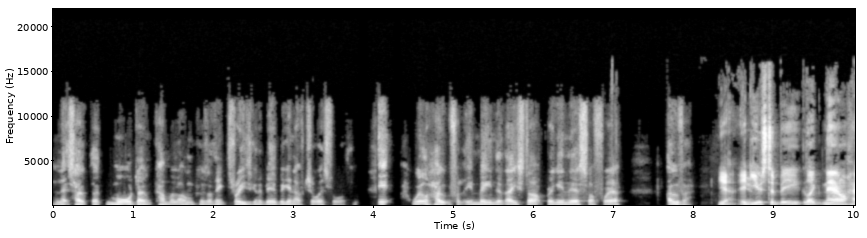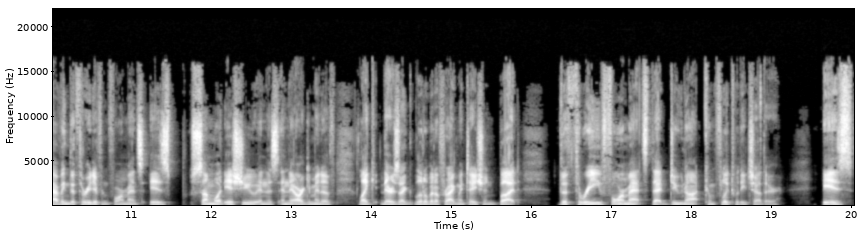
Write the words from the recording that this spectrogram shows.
and let's hope that more don't come along because I think three is going to be a big enough choice for them. It will hopefully mean that they start bringing their software over. Yeah, it yeah. used to be like now having the three different formats is somewhat issue in this in the argument of like there's a little bit of fragmentation, but the three formats that do not conflict with each other is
